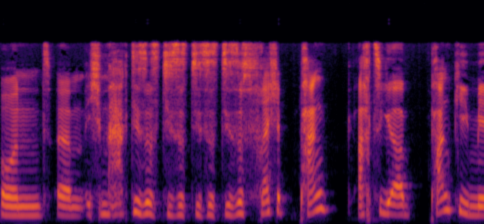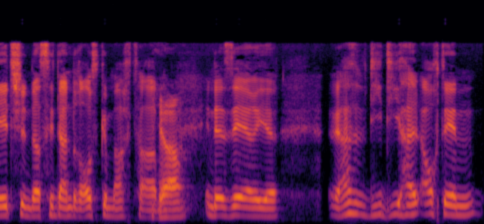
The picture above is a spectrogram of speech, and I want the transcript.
Und ähm, ich mag dieses, dieses, dieses, dieses freche Punk, 80er Punky-Mädchen, das sie dann draus gemacht haben ja. in der Serie. Ja, die, die halt auch den,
